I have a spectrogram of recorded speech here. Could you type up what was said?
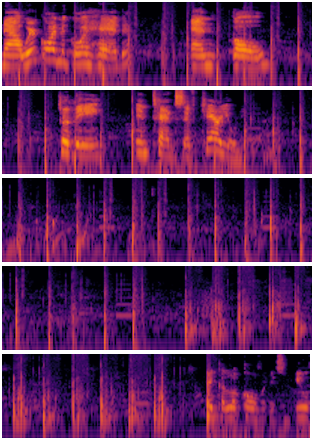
Now we're going to go ahead and go to the intensive care unit. Look over this view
